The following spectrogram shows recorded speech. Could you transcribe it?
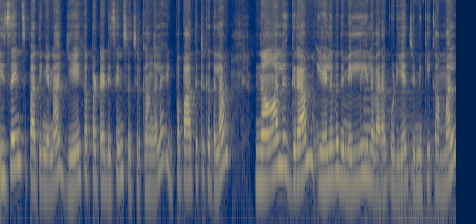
டிசைன்ஸ் பார்த்தீங்கன்னா ஏகப்பட்ட டிசைன்ஸ் வச்சுருக்காங்கல்ல. இப்போ பார்த்துட்டு இருக்கிறதெல்லாம் நாலு கிராம் எழுபது மில்லியில் வரக்கூடிய ஜிமிக்கி கம்மல்.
